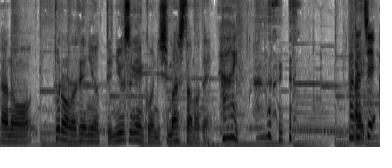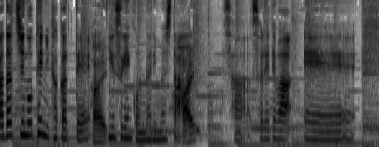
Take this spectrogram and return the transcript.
あのプロの手によってニュース原稿にしましたので、はい。足立、足立の手にかかってニはい。ュース原稿になりました、はい。さあそれでは、えー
